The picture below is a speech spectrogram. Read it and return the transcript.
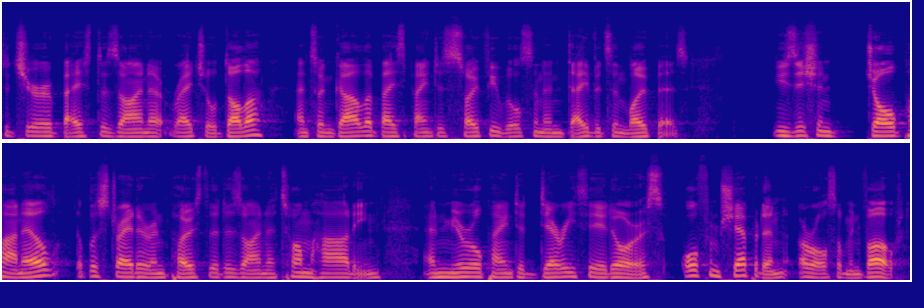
Tatura based designer Rachel Dollar, and Tongala based painters Sophie Wilson and Davidson Lopez. Musician Joel Parnell, illustrator and poster designer Tom Harding, and mural painter Derry Theodorus, all from Shepparton, are also involved.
